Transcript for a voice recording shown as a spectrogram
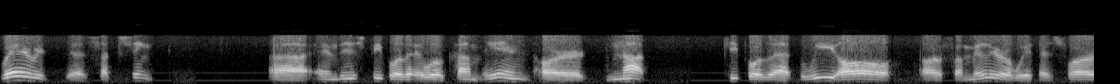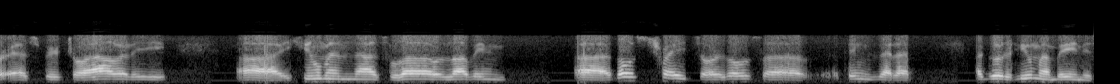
Very uh, succinct. Uh, and these people that will come in are not people that we all are familiar with as far as spirituality, uh, humanness, love, loving, uh, those traits or those uh, things that a, a good human being is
